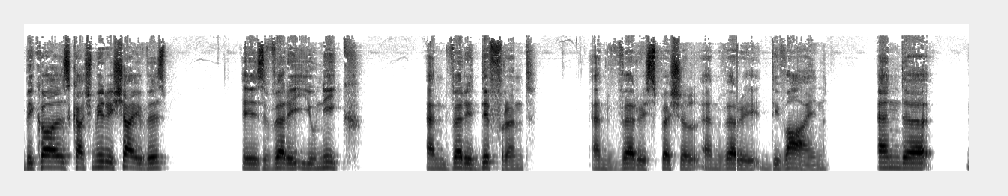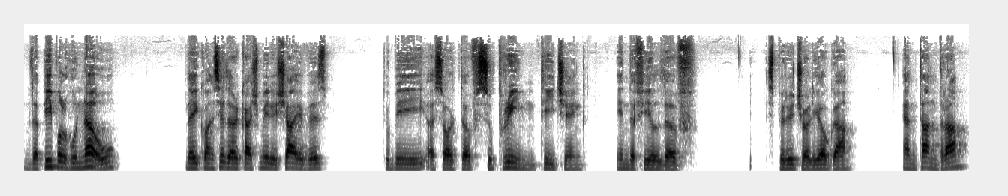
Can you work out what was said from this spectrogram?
because Kashmiri Shaivism is very unique and very different and very special and very divine. And uh, the people who know, they consider Kashmiri Shaivism to be a sort of supreme teaching in the field of spiritual yoga and Tantra,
